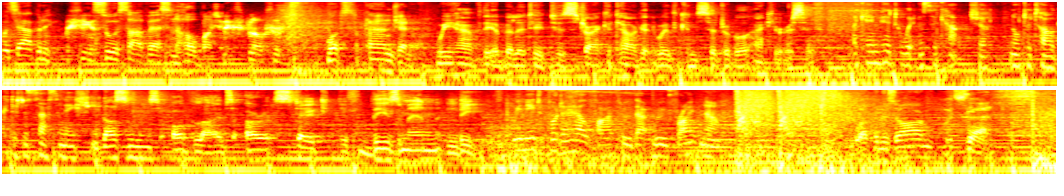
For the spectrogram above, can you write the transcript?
What's happening? We're seeing a suicide vest and a whole bunch of explosives. What's the plan, General? We have the ability to strike a target with considerable accuracy. I came here to witness a capture, not a targeted assassination. Dozens of lives are at stake if these men leave. We need to put a hellfire through that roof right now. The weapon is armed. What's that?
